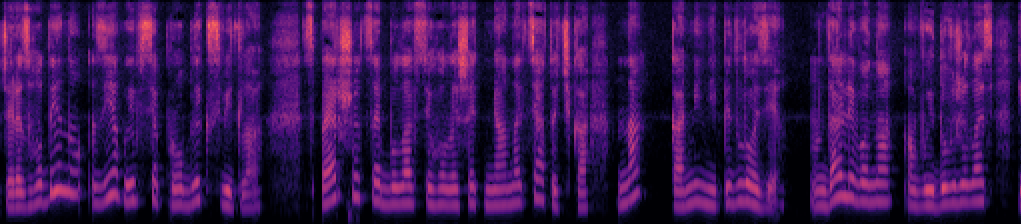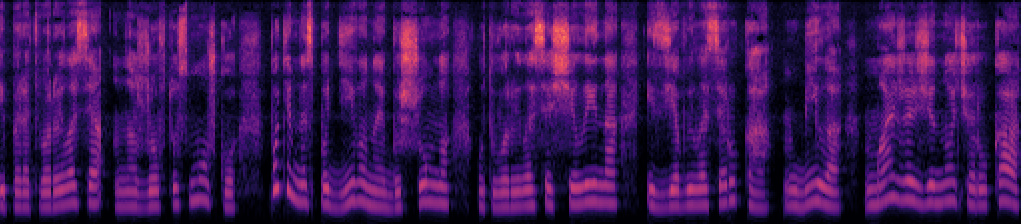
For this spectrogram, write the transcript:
Через годину з'явився проблик світла. Спершу це була всього лише тьмяна цяточка на кам'яній підлозі. Далі вона видовжилась і перетворилася на жовту смужку, потім несподівано і безшумно утворилася щілина і з'явилася рука, біла, майже жіноча рука,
